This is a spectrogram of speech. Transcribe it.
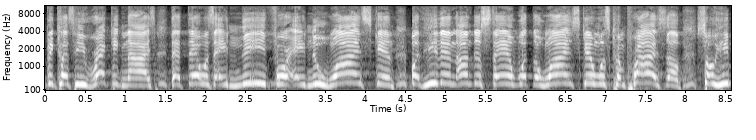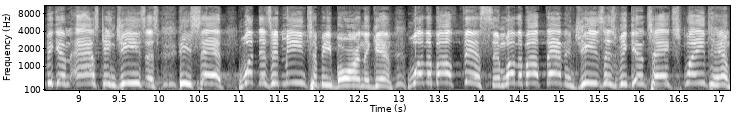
because he recognized that there was a need for a new wineskin, but he didn't understand what the wineskin was comprised of. So he began asking Jesus, he said, What does it mean to be born again? What about this and what about that? And Jesus began to explain to him,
